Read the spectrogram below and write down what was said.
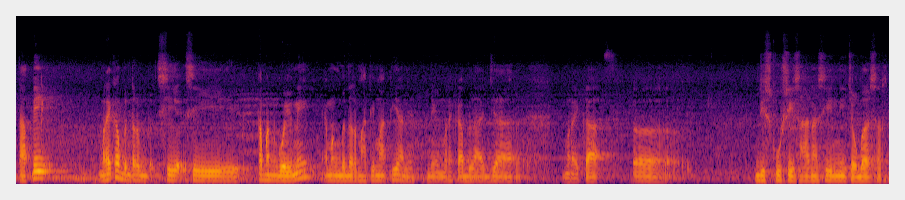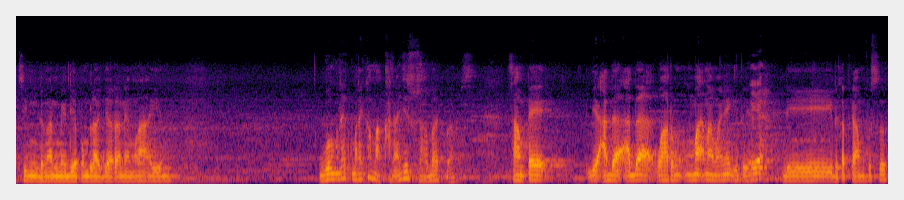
tapi mereka bener si si teman gue ini emang bener mati-matian ya. Dia- mereka belajar mereka eh, diskusi sana sini coba searching dengan media pembelajaran yang lain. Gue ngeliat mereka makan aja susah banget bang. Sampai ya ada ada warung emak namanya gitu ya Iya. di dekat kampus tuh.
